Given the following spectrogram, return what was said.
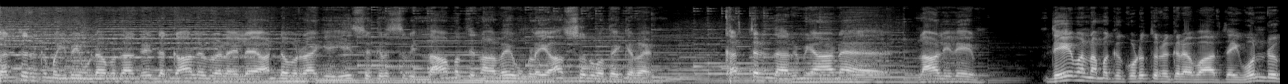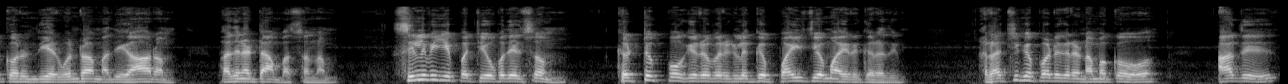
கர்த்தருக்கு மகிமை உண்டாவதாக இந்த கால வேளையில் ஆண்டவராகிய இயேசு கிறிஸ்துவின் நாமத்தினாலே உங்களை ஆசிர்வதிக்கிறேன். கர்த்தர் இந்த அருமையான நாளிலே தேவன் நமக்கு கொடுத்திருக்கிற வார்த்தை ஒன்று கொருந்தியர் ஒன்றாம் அதிகாரம் பதினெட்டாம் வசனம். சிலுவையை பற்றிய உபதேசம் கெட்டுப்போகிறவர்களுக்கு பைத்தியமாக இருக்கிறது ரசிக்கப்படுகிற நமக்கோ அது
